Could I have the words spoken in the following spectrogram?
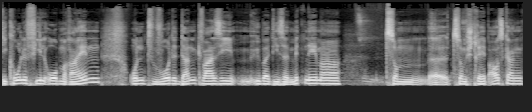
Die Kohle fiel oben rein und wurde dann quasi über diese Mitnehmer äh, zum Strebausgang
